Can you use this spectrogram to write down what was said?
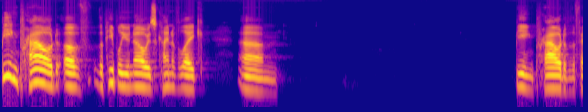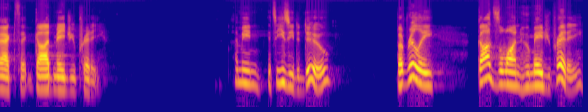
being proud of the people you know is kind of like um, being proud of the fact that God made you pretty. I mean, it's easy to do, but really, God's the one who made you pretty.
